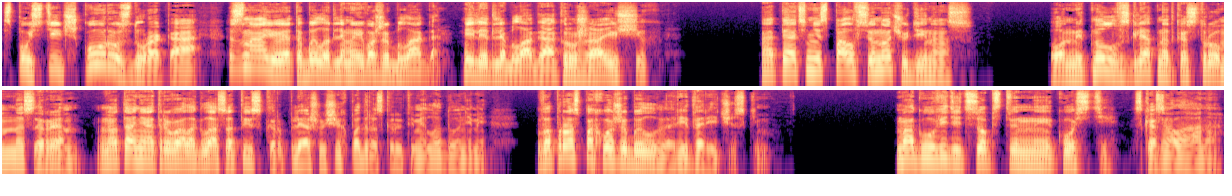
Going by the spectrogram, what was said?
Спустить шкуру с дурака. Знаю, это было для моего же блага. Или для блага окружающих. «Опять не спал всю ночь, Удинас?» Он метнул взгляд над костром на Сирен, но та не отрывала глаз от искр, пляшущих под раскрытыми ладонями. Вопрос, похоже, был риторическим. «Могу увидеть собственные кости», — сказала она.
